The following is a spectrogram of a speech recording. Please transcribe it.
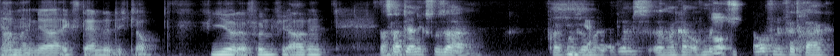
haben wir ja extended, ich glaube vier oder fünf Jahre. Das hat ja nichts zu sagen. Fragt man Ja. Jamal Adams, äh, man kann auch mit Doch. laufenden Vertrag.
